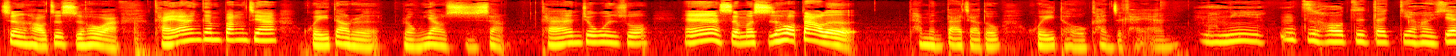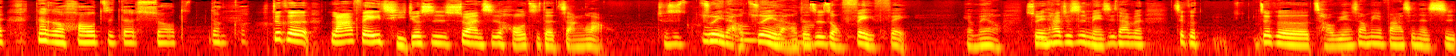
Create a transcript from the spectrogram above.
正好这时候啊，凯安跟邦家回到了荣耀石上。凯安就问说：“嗯，什么时候到了？”他们大家都回头看着凯安。妈咪，那只猴子的脚好像那个猴子的手的那个。这个拉菲奇就是算是猴子的长老，就是最老最老的这种狒狒，有没有？所以他就是每次他们这个。这个草原上面发生的事，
